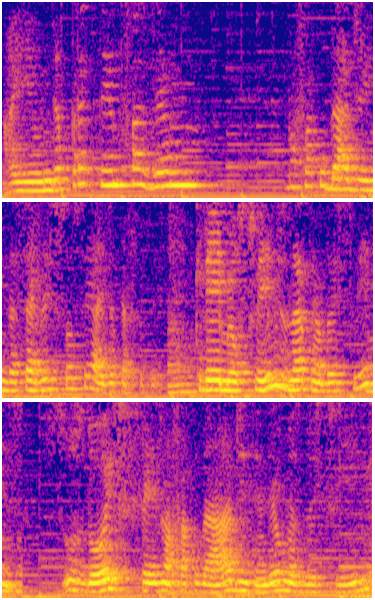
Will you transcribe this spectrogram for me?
Aí eu ainda pretendo fazer um, uma faculdade ainda, serviços sociais eu quero fazer. Uhum. Criei meus filhos, né? Eu tenho dois filhos. Uhum. Os dois fez uma faculdade, entendeu? Meus dois filhos.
